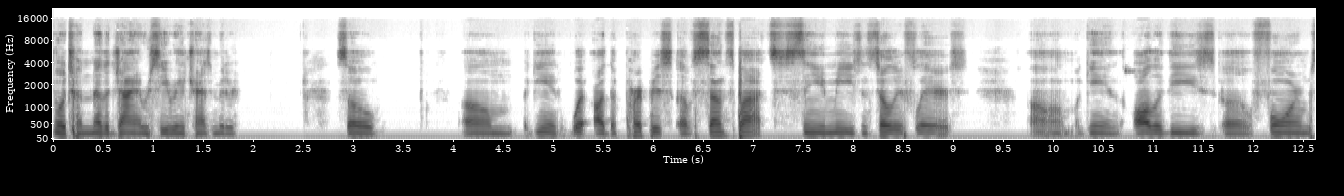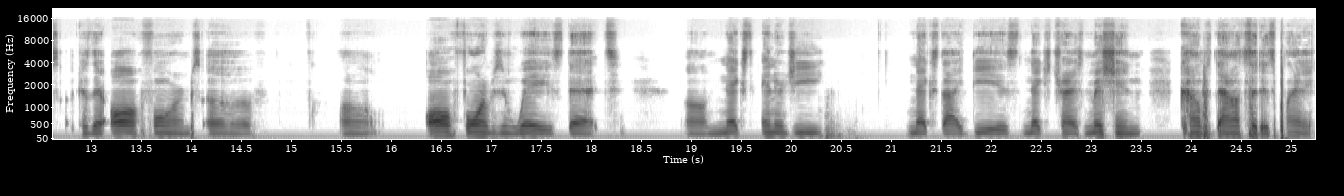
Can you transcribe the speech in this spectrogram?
or to another giant receiver and transmitter so um again what are the purpose of sunspots cmes and solar flares um, again, all of these uh, forms, because they're all forms of, um, all forms and ways that um, next energy, next ideas, next transmission comes down to this planet.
